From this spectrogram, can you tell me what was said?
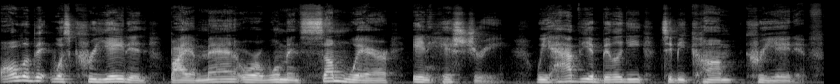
All of it was created by a man or a woman somewhere in history. We have the ability to become creative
